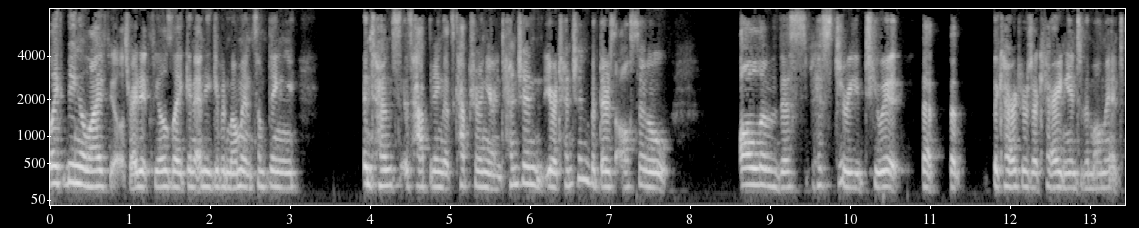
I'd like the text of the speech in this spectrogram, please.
like being alive feels, right? It feels like in any given moment something intense is happening that's capturing your attention, your attention, but there's also all of this history to it that, that the characters are carrying into the moment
